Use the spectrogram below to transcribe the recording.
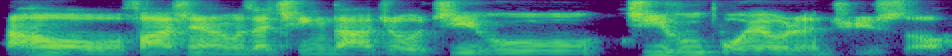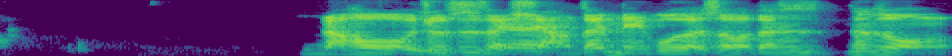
然后我发现我在清大就几乎几乎不会有人举手。然后我就是在想，在美国的时候，但是那种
